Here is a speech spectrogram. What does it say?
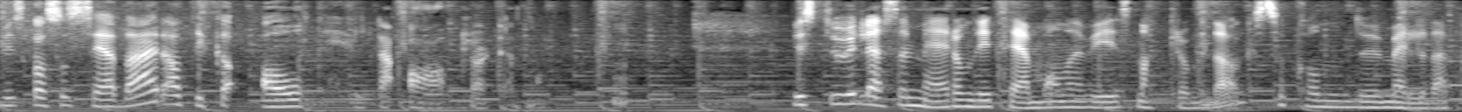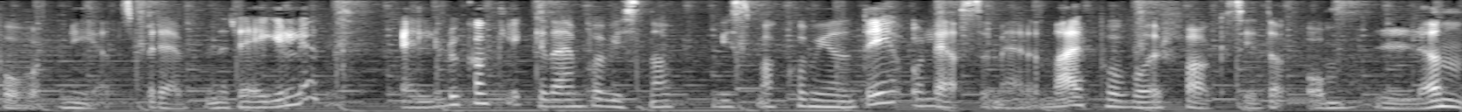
vi skal også se der at ikke alt helt er avklart ennå. Hvis du vil lese mer om de temaene vi snakker om i dag, så kan du melde deg på vårt nyhetsbrev Regelnytt, eller du kan klikke deg inn på Visma, Visma Community og lese mer enn der på vår fagside om lønn.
